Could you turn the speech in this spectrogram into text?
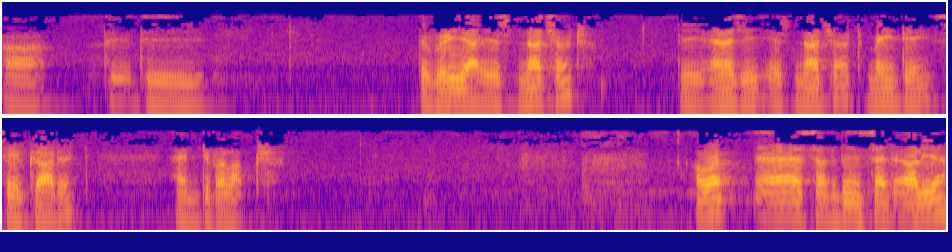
uh, the, the, the virya is nurtured, the energy is nurtured, maintained, safeguarded, and developed. What, as has been said earlier,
